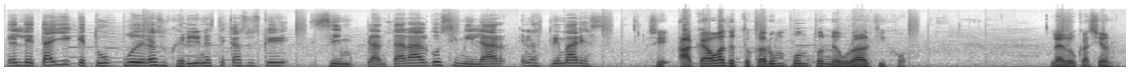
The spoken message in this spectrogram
El detalle que tú pudieras sugerir en este caso es que se implantara algo similar en las primarias. Sí, acabas de tocar un punto neurálgico. La educación.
